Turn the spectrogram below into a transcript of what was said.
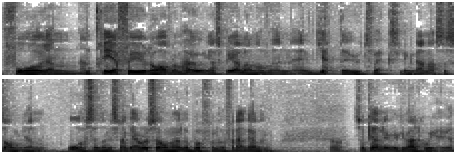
får en, en 3-4 av de här unga spelarna en, en jätteutväxling denna säsongen. Oavsett om vi snackar Arizona eller Buffalo för den delen. Ja. Så kan det mycket väl ske ju.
